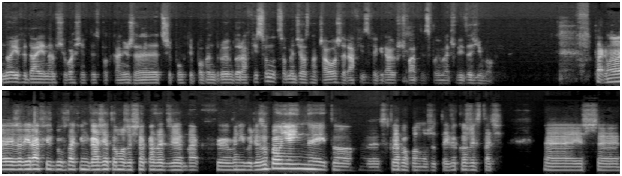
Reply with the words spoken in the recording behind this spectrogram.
No i wydaje nam się właśnie w tym spotkaniu, że trzy punkty powędrują do Rafisu, no co będzie oznaczało, że Rafis wygra już czwarty swój mecz w lidze zimowej. Tak, no ale jeżeli Rafis był w takim gazie, to może się okazać, że jednak wynik będzie zupełnie inny i to sklep opon może tutaj wykorzystać jeszcze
